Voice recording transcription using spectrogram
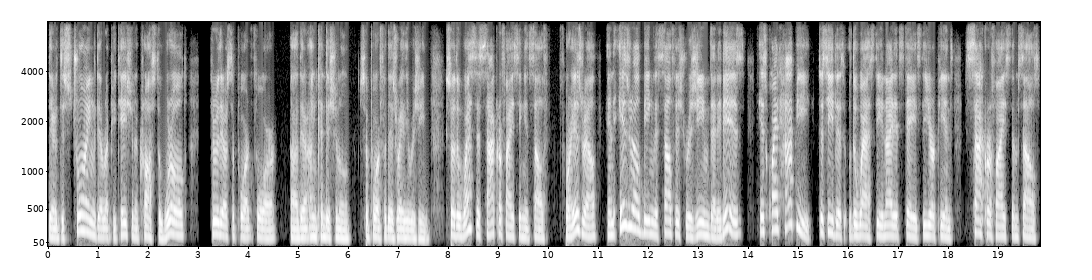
They're destroying their reputation across the world through their support for uh, their unconditional support for the Israeli regime. So the West is sacrificing itself for Israel. And Israel, being the selfish regime that it is, is quite happy to see this, the West, the United States, the Europeans sacrifice themselves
